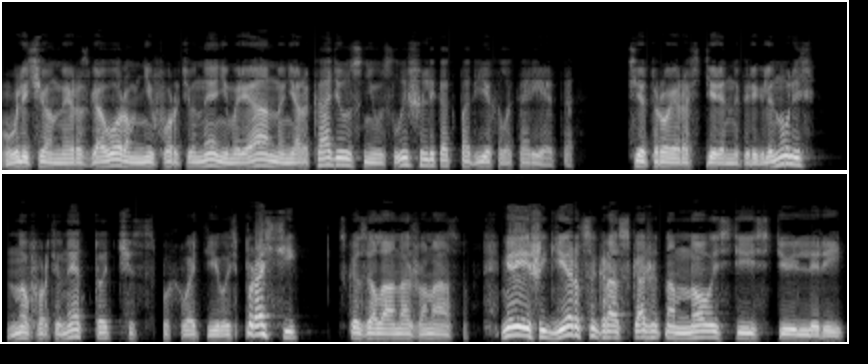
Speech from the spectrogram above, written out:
Увлеченные разговором, ни Фортюне, ни Марианна, ни Аркадиус не услышали, как подъехала карета. Все трое растерянно переглянулись, но Фортюнет тотчас похватилась. «Проси», — сказала она Жонасу, — «милейший герцог расскажет нам новости из Тюильри».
